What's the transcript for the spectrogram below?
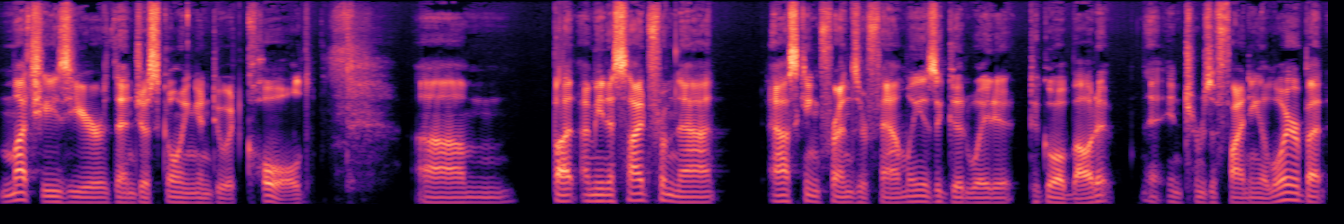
much easier than just going into it cold. Um, but I mean, aside from that, asking friends or family is a good way to, to go about it uh, in terms of finding a lawyer. But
